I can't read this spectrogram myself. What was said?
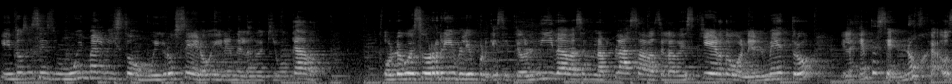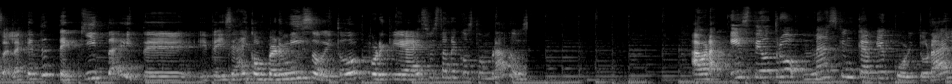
Entonces es muy mal visto o muy grosero ir en el lado equivocado. O luego es horrible porque se te olvida, vas en una plaza, vas del lado izquierdo o en el metro la gente se enoja, o sea, la gente te quita y te, y te dice, ay, con permiso y todo, porque a eso están acostumbrados. Ahora, este otro, más que un cambio cultural,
